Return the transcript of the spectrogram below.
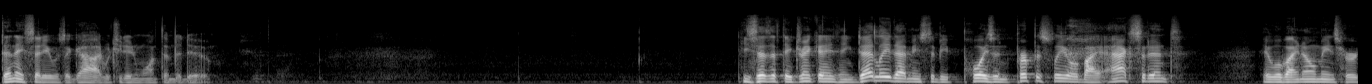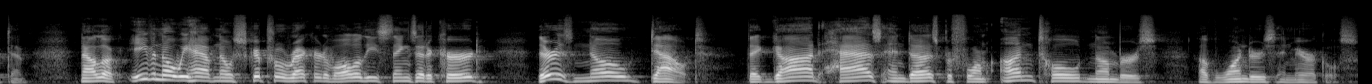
then they said he was a god, which he didn't want them to do. He says if they drink anything deadly, that means to be poisoned purposely or by accident, it will by no means hurt them. Now, look, even though we have no scriptural record of all of these things that occurred, there is no doubt that God has and does perform untold numbers of wonders and miracles.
